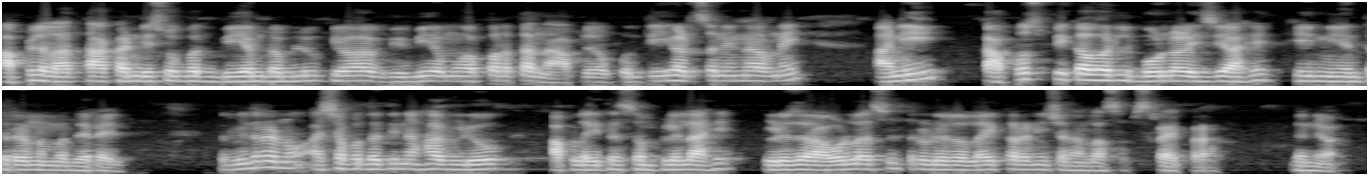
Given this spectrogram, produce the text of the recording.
आपल्याला ताकंडीसोबत बीएमडब्ल्यू किंवा व्हीबीएम वापरताना आपल्याला कोणतीही अडचण येणार नाही आणि कापूस पिकावरील बोंडअळी जी आहे ही नियंत्रणामध्ये राहील. तर मित्रांनो अशा पद्धतीने हा व्हिडिओ आपला इथं संपलेला आहे. व्हिडिओ जर आवडला असेल तर व्हिडिओला लाईक करा आणि चॅनलला सबस्क्राईब करा. धन्यवाद.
